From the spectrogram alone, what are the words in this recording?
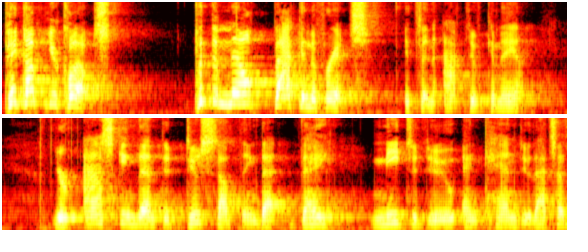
Pick up your clothes, put the milk back in the fridge. It's an active command. You're asking them to do something that they need to do and can do. That's an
